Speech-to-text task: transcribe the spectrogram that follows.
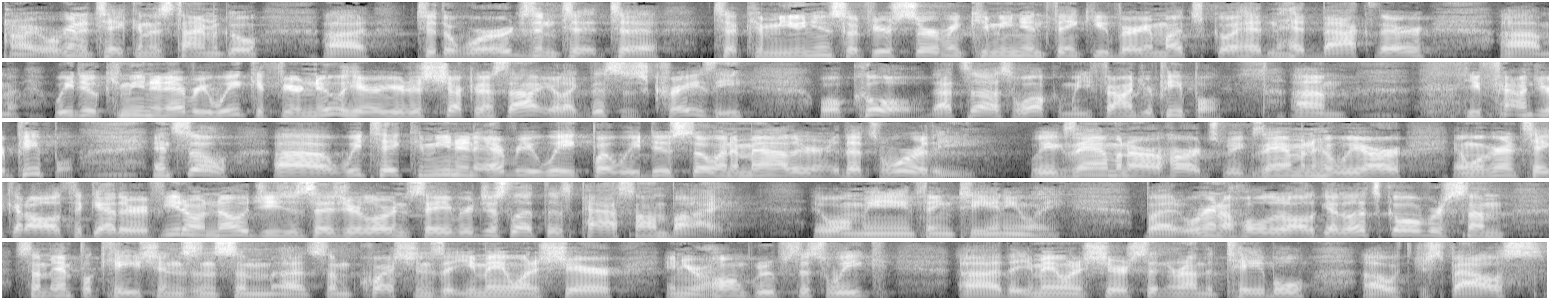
All right, we're going to take in this time and go uh, to the words and to, to, to, communion. So if you're serving communion, thank you very much. Go ahead and head back there. Um, we do communion every week. If you're new here, you're just checking us out. You're like, this is crazy. Well, cool. That's us. Welcome. You found your people. Um, you found your people. And so uh, we take communion every week, but we do so in a manner that's worthy. We examine our hearts, we examine who we are, and we're going to take it all together. If you don't know Jesus as your Lord and Savior, just let this pass on by. It won't mean anything to you anyway. But we're going to hold it all together. Let's go over some, some implications and some, uh, some questions that you may want to share in your home groups this week, uh, that you may want to share sitting around the table uh, with your spouse.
